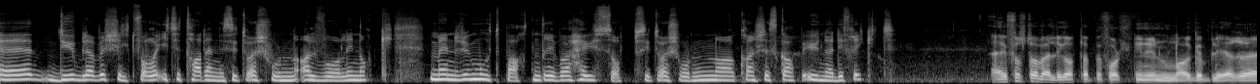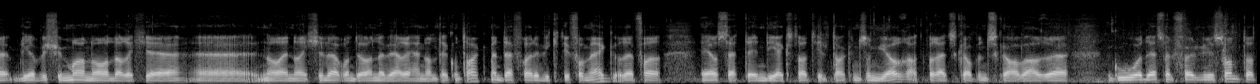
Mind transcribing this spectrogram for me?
eh, du blir beskyldt for å ikke ta denne situasjonen alvorlig nok. Mener du motparten driver og hausser opp situasjonen og kanskje skaper unødig frykt? Jeg forstår veldig godt at befolkningen i Nord-Norge blir, eh, blir bekymra når, eh, når, ikke leverandøren leverer i henhold til kontrakt. Men derfor er det viktig for meg og derfor er å sette inn de ekstra tiltakene som gjør at beredskapen skal være god. Og det er selvfølgelig sånn at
